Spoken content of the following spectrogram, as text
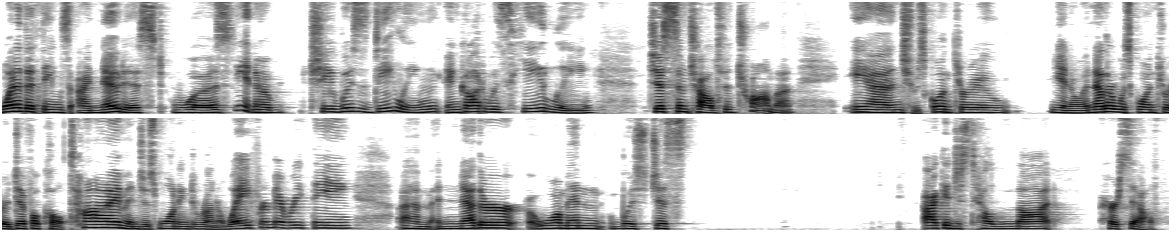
one of the things I noticed was, you know, she was dealing and God was healing just some childhood trauma. And she was going through, you know, another was going through a difficult time and just wanting to run away from everything. Um, another woman was just, I could just tell, not herself,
